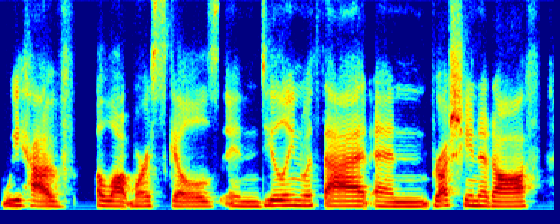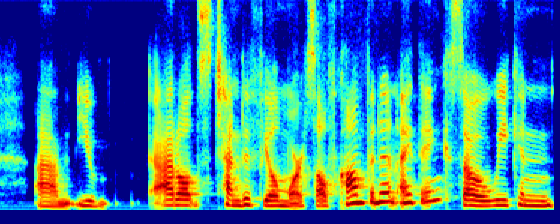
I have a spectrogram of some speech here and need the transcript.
we have a lot more skills in dealing with that and brushing it off. Um, you adults tend to feel more self confident, I think. So we can,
